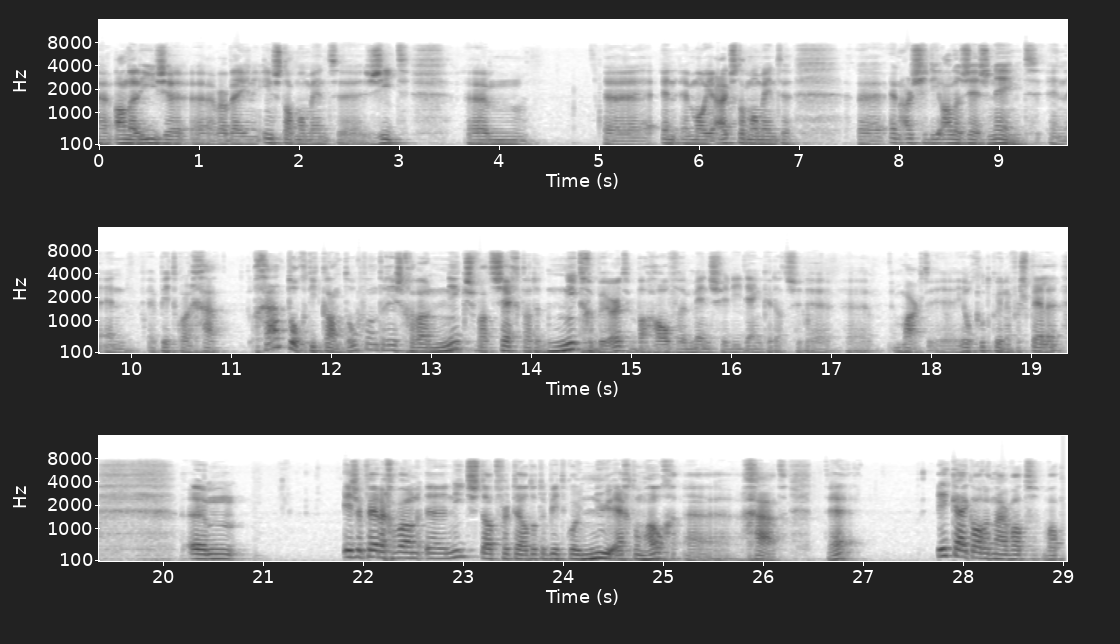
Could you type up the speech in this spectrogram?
uh, analyse uh, waarbij je een instapmoment ziet. Um, en, en mooie uitstapmomenten. en als je die alle zes neemt en, en Bitcoin gaat gaat toch die kant op, want er is gewoon niks wat zegt dat het niet gebeurt, behalve mensen die denken dat ze de markt heel goed kunnen voorspellen. Um, is er verder gewoon niets dat vertelt dat de bitcoin nu echt omhoog gaat. Hè? Ik kijk altijd naar wat, wat,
